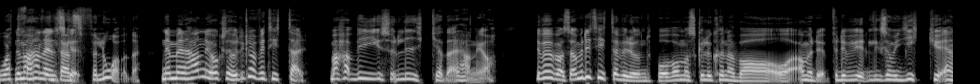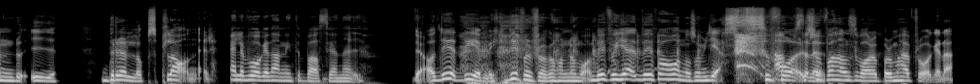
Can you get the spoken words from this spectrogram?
what Nej, fuck, han är inte ens förlovade? Nej men han är också, det är klart vi tittar. Men vi är ju så lika där han och jag. Det var ju bara så, ja, men det tittar vi runt på, vad man skulle kunna vara. Och, ja, men det, för det liksom gick ju ändå i bröllopsplaner. Eller vågade han inte bara säga nej? Ja det, det är mycket, det får du fråga honom om. Vi får, vi får ha honom som gäst, så får, Absolut. så får han svara på de här frågorna.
